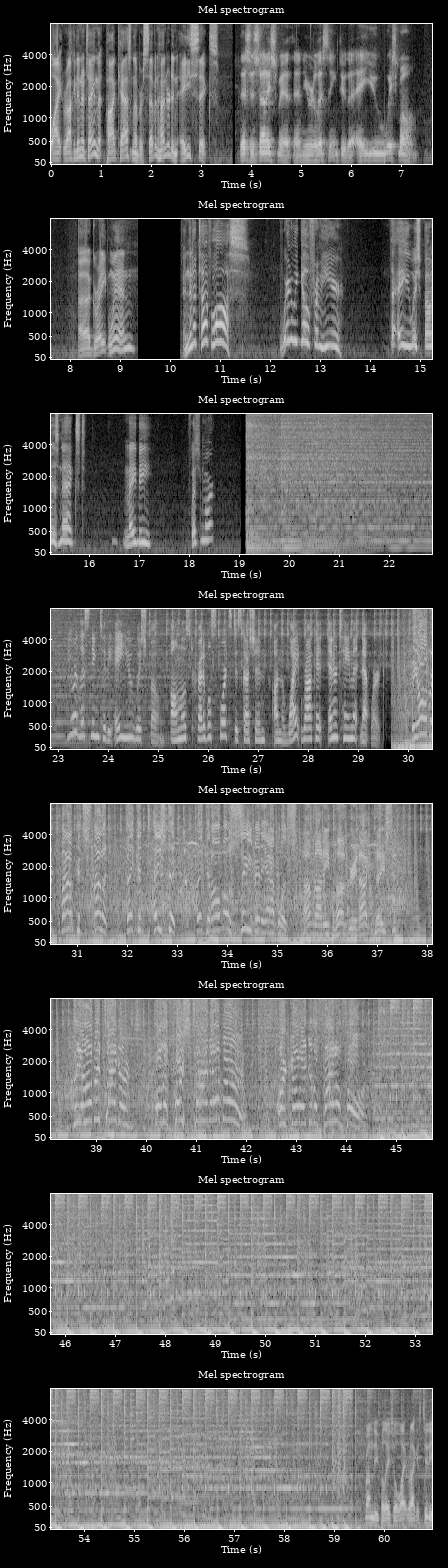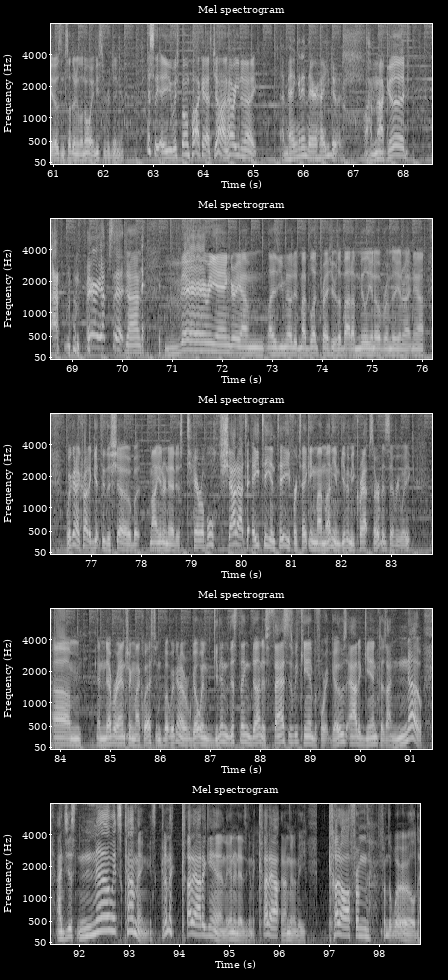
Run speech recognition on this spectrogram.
White Rocket Entertainment, podcast number 786. This is Sonny Smith, and you're listening to the AU Wishbone. A great win, and then a tough loss. Where do we go from here? The AU Wishbone is next. Maybe? Question mark? You're listening to the AU Wishbone, almost credible sports discussion on the White Rocket Entertainment Network. The Auburn crowd can smell it. They can taste it. They can almost see Minneapolis. I'm not even hungry and I can taste it. The Auburn Tigers, for the first time ever, are going to the Final Four. From the palatial White Rocket Studios in Southern Illinois and Eastern Virginia, it's the AU Wishbone Podcast. John, how are you tonight? I'm hanging in there. How you doing? I'm not good. I'm, I'm very upset, John. very angry. I'm, as you noted, my blood pressure is about a million over a million right now. We're gonna try to get through the show, but my internet is terrible. Shout out to AT&T for taking my money and giving me crap service every week. Um, and never answering my questions. But we're going to go and get into this thing done as fast as we can before it goes out again because I know, I just know it's coming. It's going to cut out again. The internet is going to cut out, and I'm going to be cut off from, from the world.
